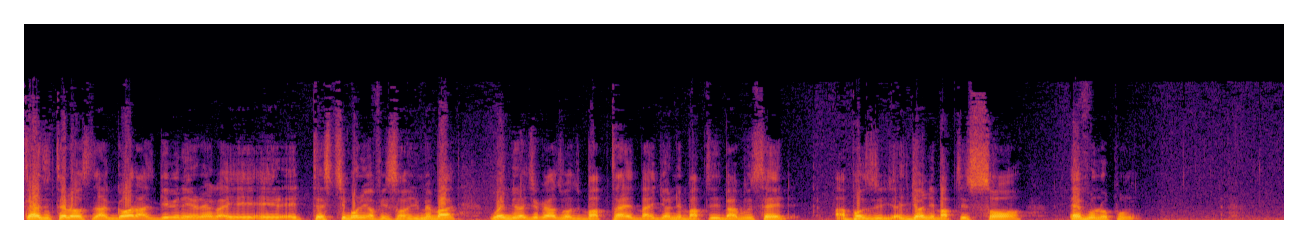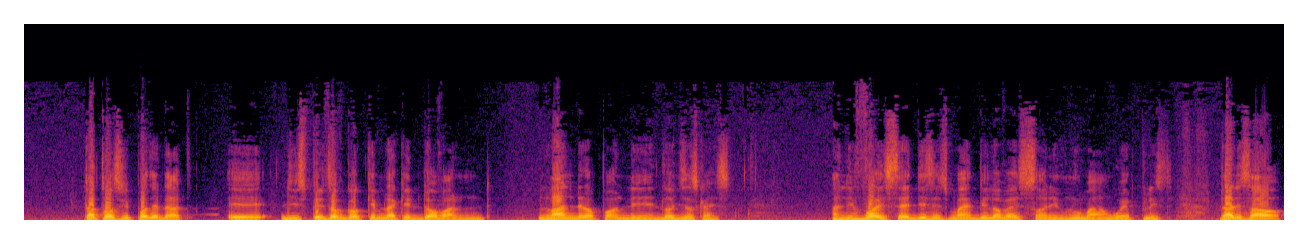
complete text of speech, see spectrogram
trying to tell us that God has given a, a, a, a testimony of his Son. Remember, when the Lord Jesus was baptized by John the Baptist, the Bible said John the Baptist saw heaven open. That was reported that uh, the Spirit of God came like a dove and landed upon the Lord Jesus Christ. And the voice said, This is my beloved Son in whom I am well pleased. That is how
